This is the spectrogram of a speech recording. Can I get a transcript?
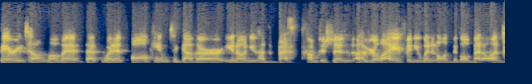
fairy tale moment that when it all came together, you know, and you had the best competition of your life and you win an Olympic gold medal. And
